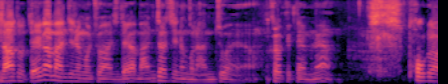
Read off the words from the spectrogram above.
나도 내가 만지는 걸 좋아하지 내가 만져지는 걸 안 좋아해요. 그렇기 때문에 포기하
